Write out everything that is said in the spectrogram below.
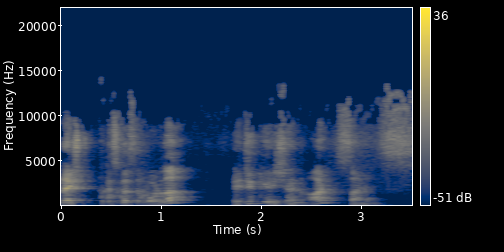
Next discuss about education and science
